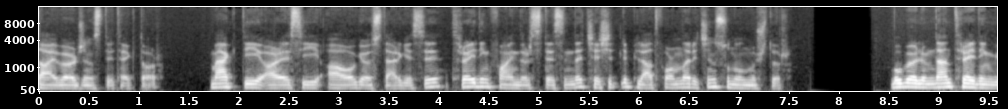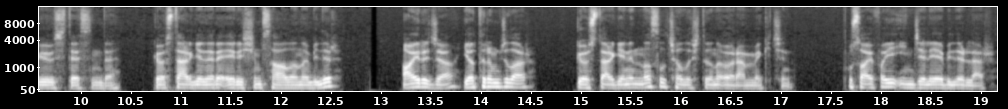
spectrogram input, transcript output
Divergence Detector. MACD RSI AO göstergesi Trading Finder sitesinde çeşitli platformlar için sunulmuştur. Bu bölümden TradingView sitesinde göstergelere erişim sağlanabilir. Ayrıca yatırımcılar göstergenin nasıl çalıştığını öğrenmek için bu sayfayı inceleyebilirler.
